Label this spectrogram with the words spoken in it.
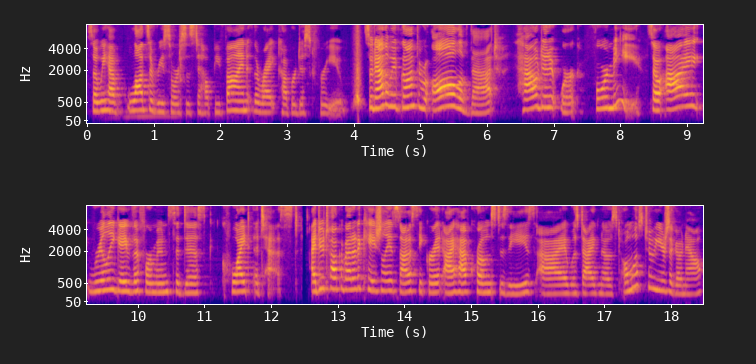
So we have lots of resources to help you find the right or disc for you. So now that we've gone through all of that, how did it work for me? So I really gave the Formoonsa disc quite a test. I do talk about it occasionally, it's not a secret. I have Crohn's disease. I was diagnosed almost two years ago now,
